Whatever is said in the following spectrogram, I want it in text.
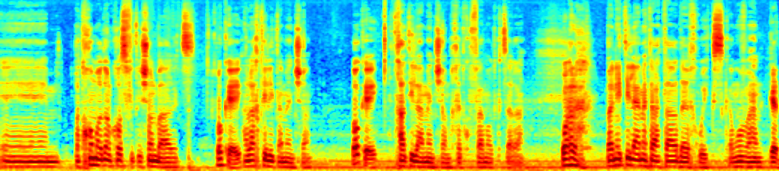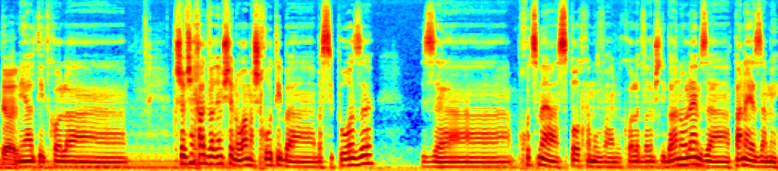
אה, פתחו מועדון קרוספיט ראשון בארץ, אוקיי. הלכתי להתאמן שם. אוקיי. התחלתי לאמן שם אחרי תקופה מאוד קצרה. וואלה. בניתי להם את האתר דרך וויקס, כמובן. גדול. ניהלתי את כל ה... אני חושב שאחד הדברים שנורא משכו אותי בסיפור הזה, זה. חוץ מהספורט כמובן, וכל הדברים שדיברנו עליהם, זה הפן היזמי.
